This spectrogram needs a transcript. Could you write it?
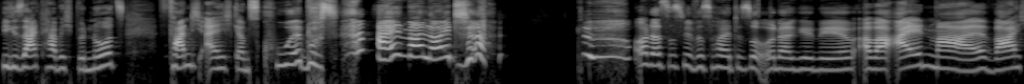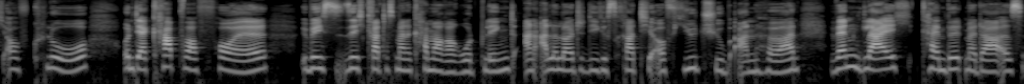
Wie gesagt, habe ich benutzt. Fand ich eigentlich ganz cool. Bloß einmal, Leute. Oh, das ist mir bis heute so unangenehm. Aber einmal war ich auf Klo und der Cup war voll. Übrigens sehe ich gerade, dass meine Kamera rot blinkt. An alle Leute, die es gerade hier auf YouTube anhören. Wenn gleich kein Bild mehr da ist,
